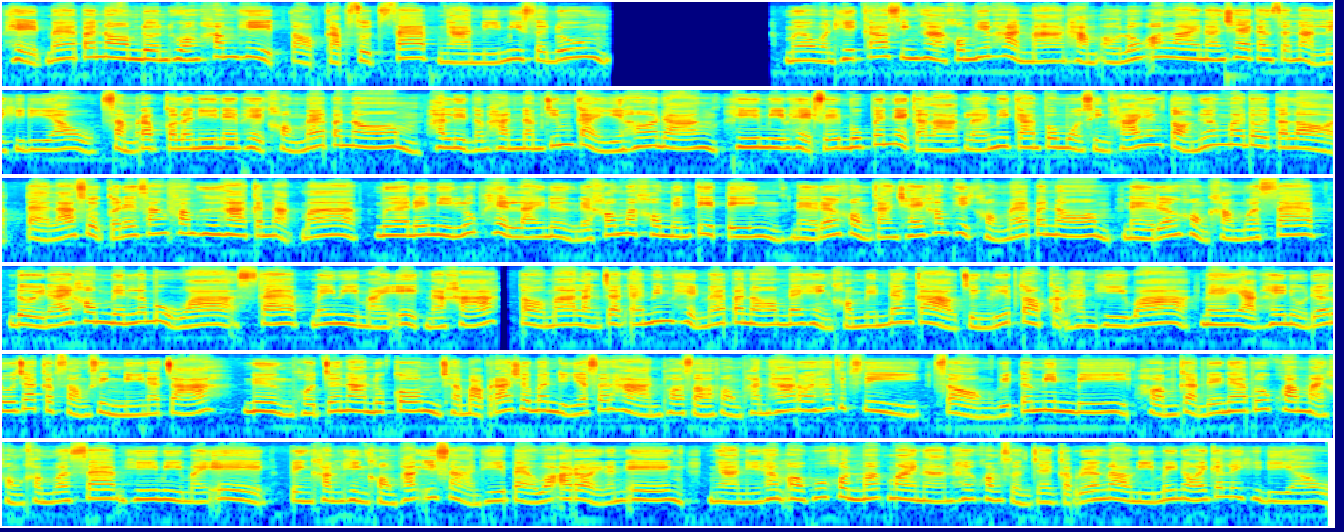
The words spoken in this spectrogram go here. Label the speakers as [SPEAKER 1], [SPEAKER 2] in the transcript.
[SPEAKER 1] เพจแม่ป้านอมโดนทวงคำผิดตอบกลับสุดแซบงานนี้มีสะดุ้ง เมื่อวันที่ 9 สิงหาคมที่ผ่านมาทำเอาโลกออนไลน์นั้นแชร์กันสนั่นเลยทีเดียวสำหรับกรณีในเพจของแม่ประนอม ผลิตภัณฑ์น้ำจิ้มไก่ยี่ห้อดัง ที่มีเพจ Facebook เป็นเอกลักษณ์และมีการโปรโมทสินค้ายังต่อเนื่องมาโดยตลอด แต่ล่าสุดก็ได้สร้างความฮือฮากันหนักมาก เมื่อได้มีลูกเพจรายหนึ่งได้เข้ามาคอมเมนต์ติติง ในเรื่องของการใช้คำผิดของแม่ประนอม ในเรื่องของคำว่าแซบโดยได้คอมเมนต์ระบุว่าแซบไม่มีไม้เอกนะคะ ต่อมาหลังจากแอดมินเพจแม่ประนอมได้เห็นคอมเมนต์ดังกล่าว จึงรีบตอบกลับทันทีว่า แม่อยากให้หนูได้รู้จักกับ 2 สิ่งนี้นะจ๊ะ 1. พจนานุกรม ฉบับราชบัณฑิตยสถาน พศ 2554 2. วิตามิน B พร้อมกับได้แนบรูปความหมายของคำว่าแซบที่มีไม้เอก เป็นคำถิ่งของภาคอีสานที่แปลว่าอร่อยนั่นเอง งานนี้ทำเอาผู้คนมากมายนั้นให้ความสนใจกับเรื่องราวนี้ไม่น้อยกันเลยทีเดียว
